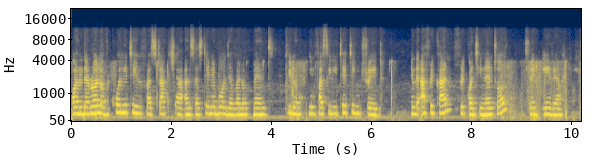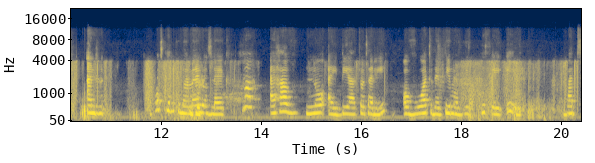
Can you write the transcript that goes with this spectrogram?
on the role of quality infrastructure and sustainable development, you know, in facilitating trade in the African free continental trade area. And what came to my mind mm-hmm. was like, huh, I have no idea totally of what the theme of this essay is. But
